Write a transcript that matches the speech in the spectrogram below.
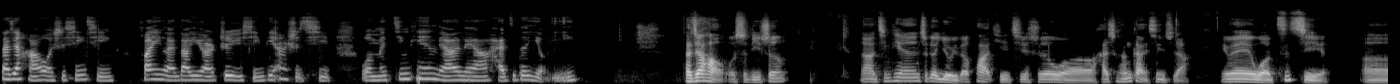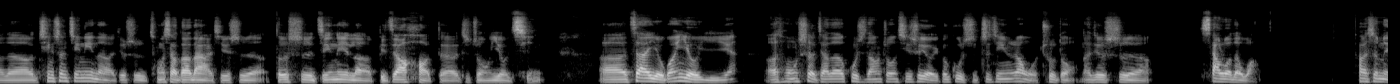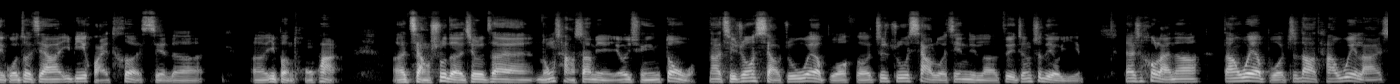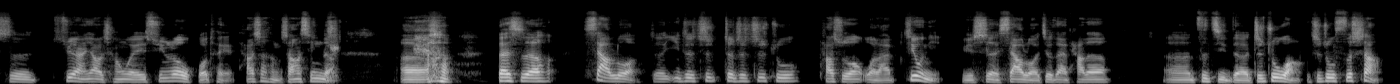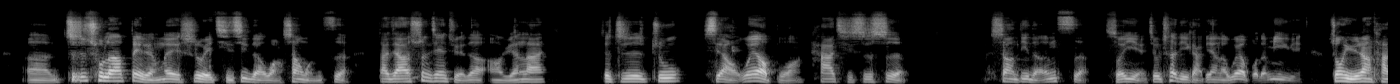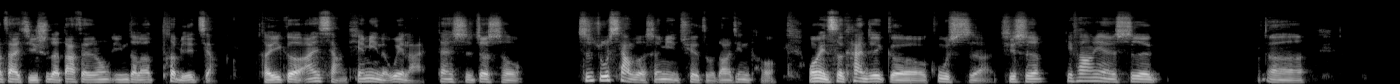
大家好，我是心情，欢迎来到育儿治愈行第二十期。我们今天聊一聊孩子的友谊。大家好，我是笛声。那今天这个友谊的话题，其实我还是很感兴趣的，因为我自己呃的亲身经历呢，就是从小到大其实都是经历了比较好的这种友情。呃，在有关友谊、儿童社交的故事当中，其实有一个故事至今让我触动，那就是《夏洛的网》。它是美国作家伊比怀特写的，呃，一本童话，呃，讲述的就是在农场上面有一群动物，那其中小猪威尔伯和蜘蛛夏洛建立了最真挚的友谊。但是后来呢，当威尔伯知道他未来是居然要成为熏肉火腿，他是很伤心的。呃，但是夏洛这一只蜘这只蜘蛛，他说我来救你。于是夏洛就在他的呃自己的蜘蛛网蜘蛛丝上。呃，织出了被人类视为奇迹的网上文字，大家瞬间觉得，哦，原来这只猪小威尔伯，它其实是上帝的恩赐，所以就彻底改变了威尔伯的命运，终于让他在集市的大赛中赢得了特别奖和一个安享天命的未来。但是这时候，蜘蛛夏洛的生命却走到了尽头。我每次看这个故事啊，其实一方面是，呃，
